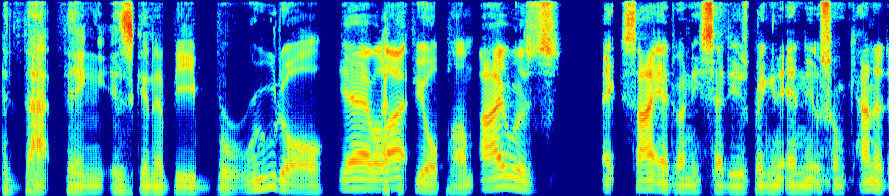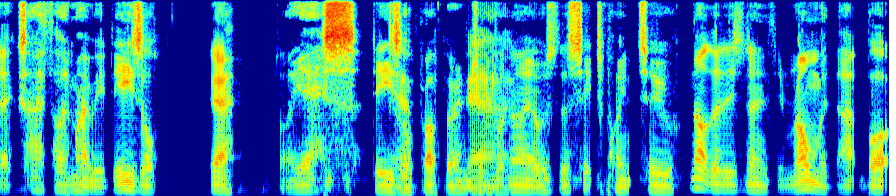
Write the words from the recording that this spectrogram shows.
and that thing is going to be brutal Yeah, well, at I, fuel pump. I was excited when he said he was bringing it in. It was from Canada because I thought it might be diesel. Yeah. Oh yes, diesel Yeah. proper engine. Yeah. But no, it was the six point two. Not that there's anything wrong with that, but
